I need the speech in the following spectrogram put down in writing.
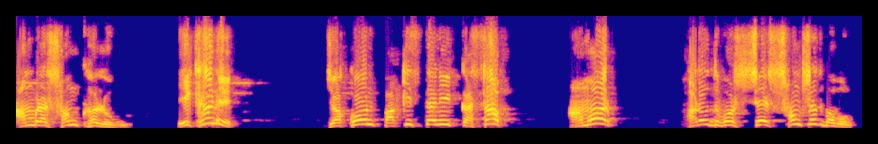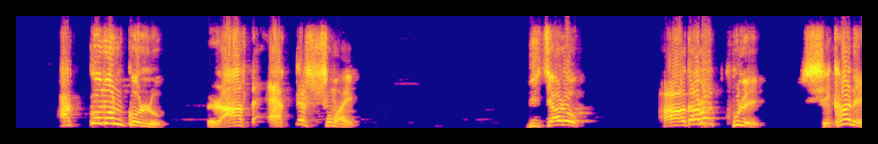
আমরা সংখ্যালঘু, এখানে যখন পাকিস্তানি কাসাব আমার ভারতবর্ষের সংসদ ভবন আক্রমণ করল, রাত একটার সময় বিচারক আদালত খুলে সেখানে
